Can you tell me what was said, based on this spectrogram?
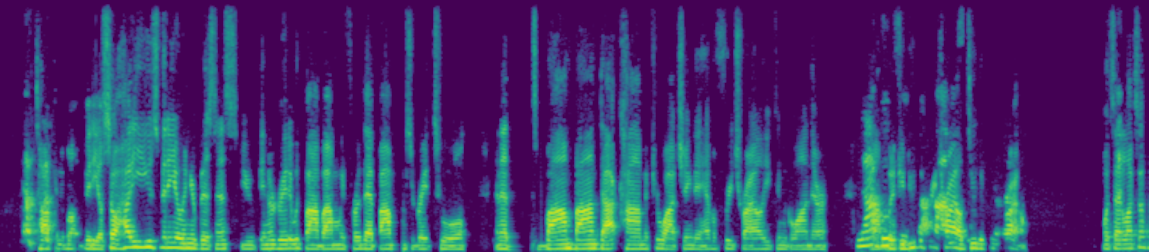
Talking about video. So how do you use video in your business? You integrate it with BombBomb. We've heard that BombBomb's a great tool. And that's bombbomb.com if you're watching. They have a free trial. You can go on there. Not um, but if you do the free trial, do the free trial. What's that, Alexa?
